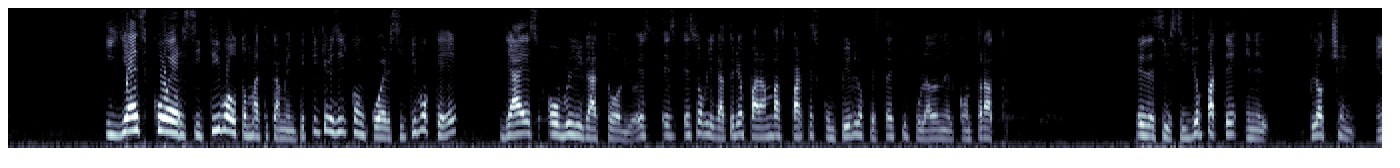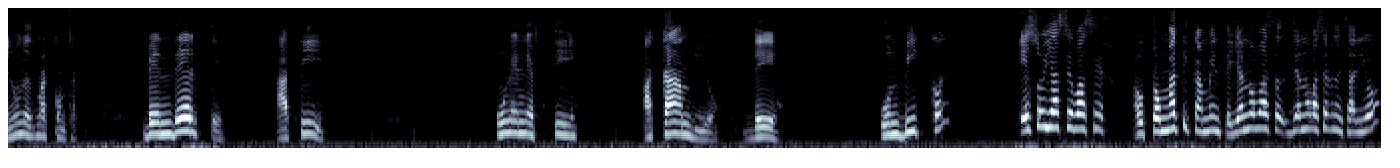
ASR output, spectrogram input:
y ya es coercitivo automáticamente. ¿Qué quiere decir con coercitivo? Que ya es obligatorio. Es, es, obligatorio para ambas partes cumplir lo que está estipulado en el contrato. Es decir, si yo pacté en el blockchain, en un smart contract, venderte a ti un NFT a cambio de un Bitcoin, eso ya se va a hacer automáticamente. Ya no va a, ya no va a ser necesario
